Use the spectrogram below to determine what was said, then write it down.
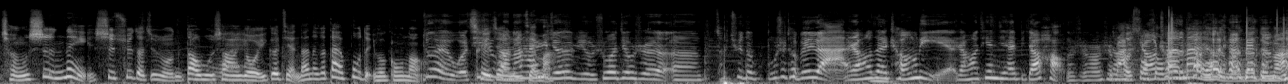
城市内、市区的这种道路上有一个简单的一个代步的一个功能。对我其实可能这样理解吗还是觉得，比如说就是嗯，去的不是特别远，然后在城里，然后天气还比较好的时候，是吧然后？穿的卖什么的，对吗？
